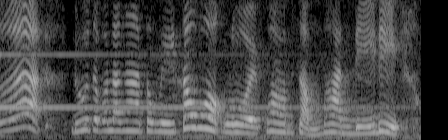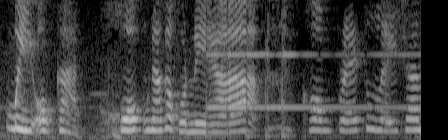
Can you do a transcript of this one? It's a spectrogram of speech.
อะ ดูจากพลังงานตรงนี้ต้องบอกเลยความสัมพันธ์ดีดี มีโอกาสคบนะกับคนนี้ congratulation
